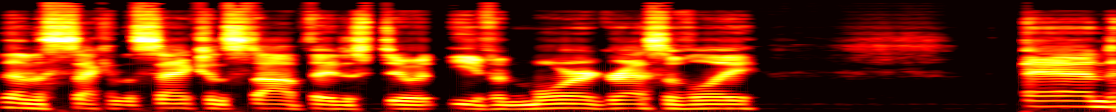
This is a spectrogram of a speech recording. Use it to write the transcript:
Then the second the sanctions stop they just do it even more aggressively. And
